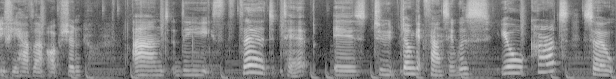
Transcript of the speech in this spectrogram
if you have that option. And the third tip is to don't get fancy with your cards. So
